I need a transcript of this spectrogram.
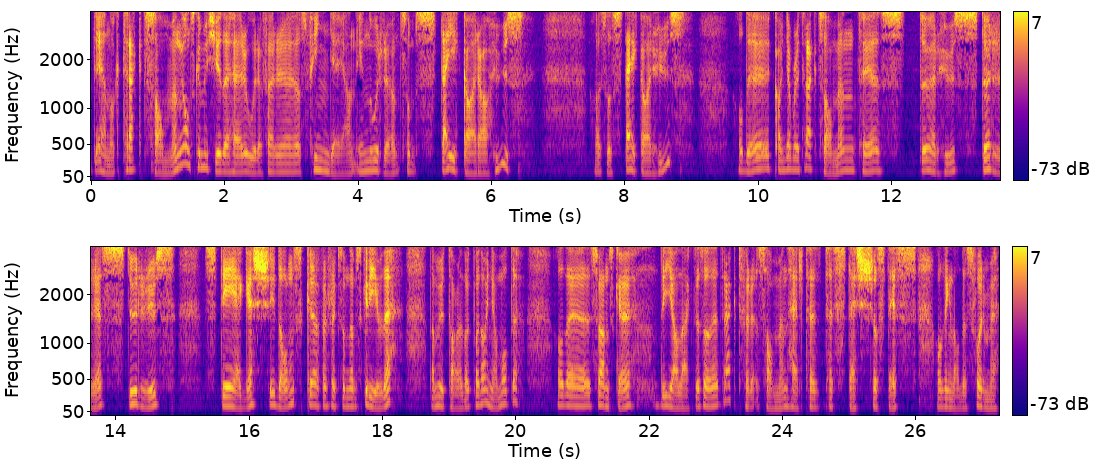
det er nok trukket sammen ganske mye i det her ordet, for vi finner det igjen i norrønt som steikarahus. Altså steikarhus. Og det kan da bli trukket sammen til størhus, størres, sturrus, stegers i dansk, for slik som de skriver det. De uttaler det nok på en annen måte. Og det svenske dialektet så er det trukket sammen helt til, til stæsj og stess og lignende former.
